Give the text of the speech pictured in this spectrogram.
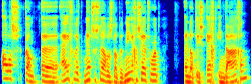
Alles kan uh, eigenlijk net zo snel als dat het neergezet wordt, en dat is echt in dagen,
